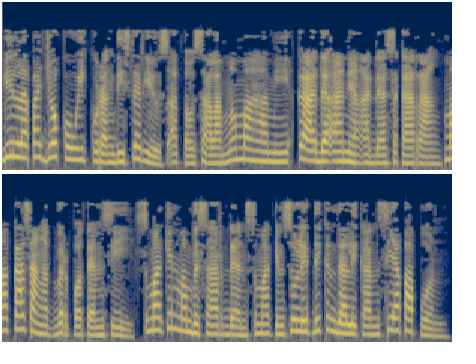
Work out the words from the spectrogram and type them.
Bila Pak Jokowi kurang diserius atau salah memahami keadaan yang ada sekarang, maka sangat berpotensi semakin membesar dan semakin sulit dikendalikan siapa pun.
